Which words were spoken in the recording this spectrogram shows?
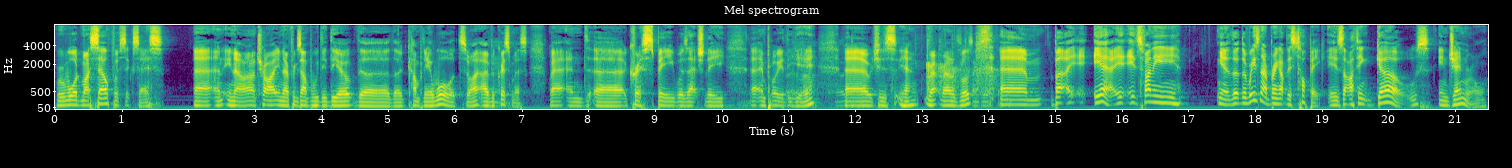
reward myself with success. Uh, and you know, I try. You know, for example, we did the the the company awards right Mm. over Christmas, where and uh, Chris Spee was actually uh, employee of the year, uh, which is yeah, round of applause. Um, but uh, yeah, it, it's funny. You know, the, the reason I bring up this topic is that I think girls in general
